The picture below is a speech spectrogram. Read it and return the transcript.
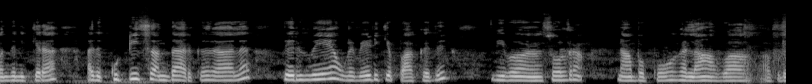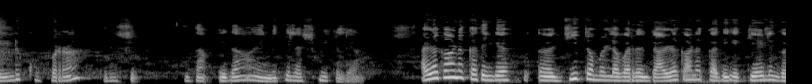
வந்து நிற்கிறா அது குட்டி சந்தா இருக்கிறதால தெருவே அவங்கள வேடிக்கை பார்க்குது. இவன் சொல்கிறான் நாம் போகலாம் வா அப்படின்னு கூப்பிட்றான் ரிஷி. இதான் இதான் இன்றைக்கி லக்ஷ்மி கல்யாணம். அழகான கதைங்க. ஜி ஜீ தமிழில் வர்ற இந்த அழகான கதையை கேளுங்க.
